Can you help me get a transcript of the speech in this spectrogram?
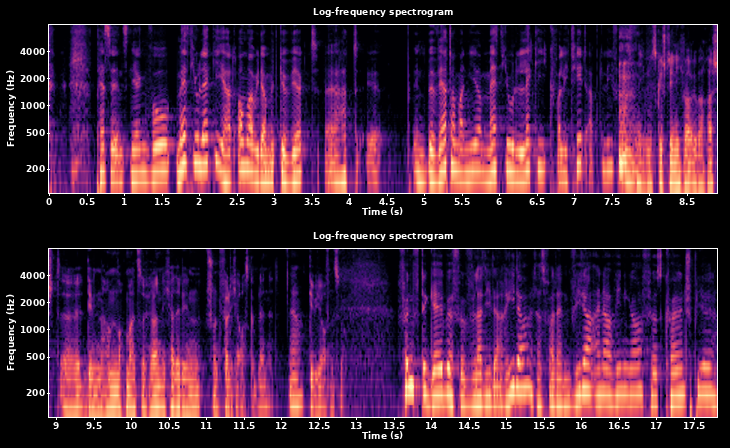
Pässe ins Nirgendwo. Matthew Leckie hat auch mal wieder mitgewirkt. Er hat äh, in bewährter Manier Matthew Leckie Qualität abgeliefert. Ich muss gestehen, ich war überrascht, äh, den Namen nochmal zu hören. Ich hatte den schon völlig ausgeblendet. Ja. Gebe ich offen zu. Fünfte Gelbe für Vladida Rieda, das war dann wieder einer weniger fürs Köln-Spiel.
